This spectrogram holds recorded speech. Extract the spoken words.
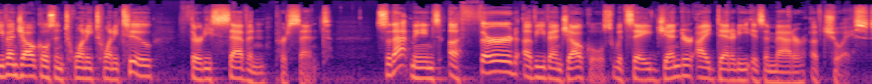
Evangelicals in 2022, 37%. So that means a third of evangelicals would say gender identity is a matter of choice.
